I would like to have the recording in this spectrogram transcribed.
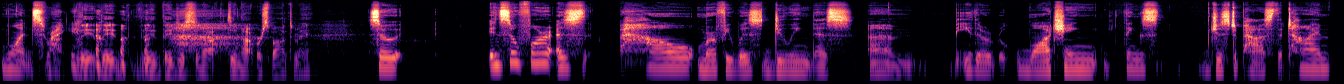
once, right? They they, they, they just did not did not respond to me. So, insofar as how Murphy was doing this, um, either watching things just to pass the time,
